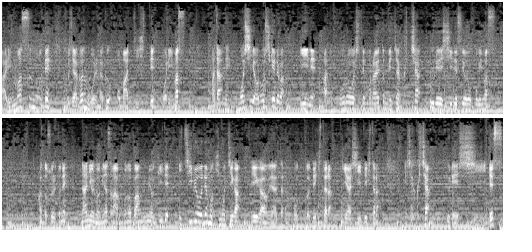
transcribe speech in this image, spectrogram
ありますのでそちらからもご連絡お待ちしております。またねもしよろしければいいねあとフォローしてもらえるとめちゃくちゃ嬉しいです。喜びます。あとそれとね何よりも皆様この番組を聞いて1秒でも気持ちが笑顔になったらほっとできたら癒しできたらめちゃくちゃ嬉しいです。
